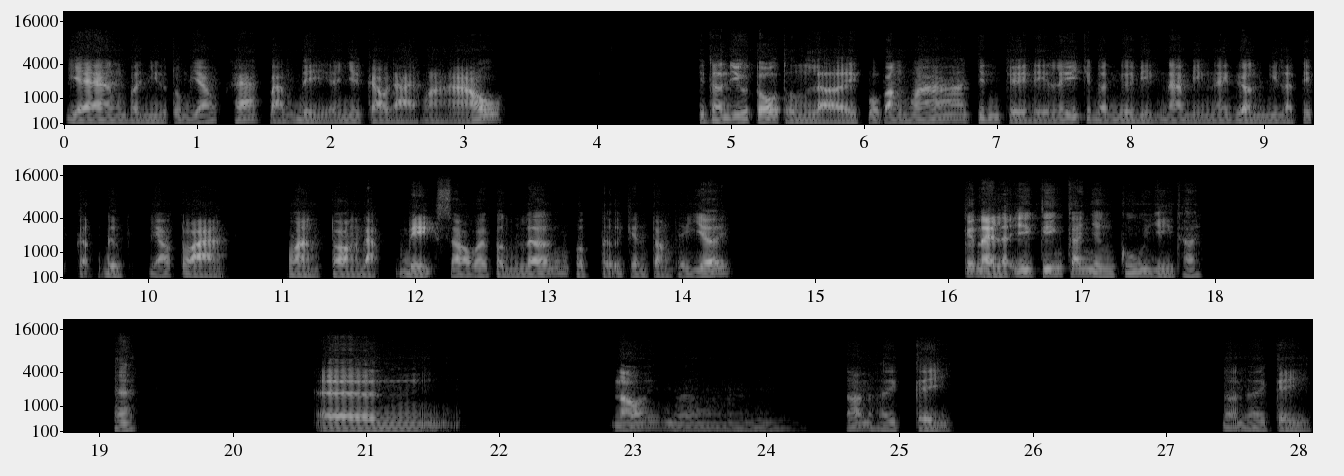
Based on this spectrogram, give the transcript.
Giang và nhiều tôn giáo khác bản địa như Cao Đài, Hòa Hảo. Cho nên yếu tố thuận lợi của văn hóa chính trị địa lý cho nên người Việt Nam hiện nay gần như là tiếp cận được giáo tòa hoàn toàn đặc biệt so với phần lớn Phật tử trên toàn thế giới. Cái này là ý kiến cá nhân của quý vị thôi. Hả? Ờ, nói nó nó hơi kỳ nó hơi kỳ.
